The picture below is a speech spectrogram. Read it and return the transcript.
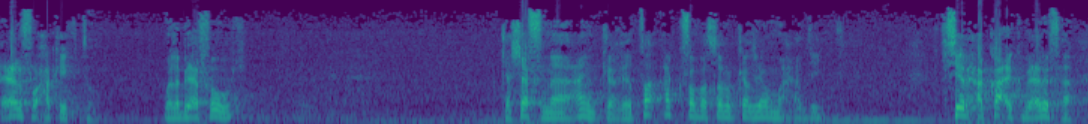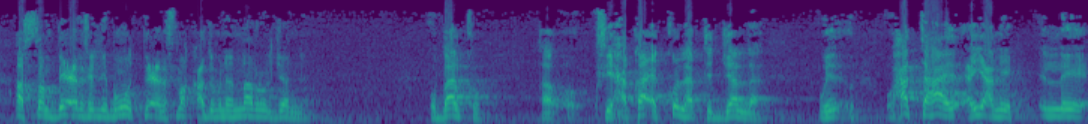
عرفوا حقيقته ولا بيعرفوش؟ كشفنا عنك غطاءك فبصرك اليوم حديد. كثير حقائق بيعرفها. أصلا بيعرف اللي بموت بيعرف مقعده من النار والجنة. وبالكم في حقائق كلها بتتجلى. وحتى هاي يعني اللي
